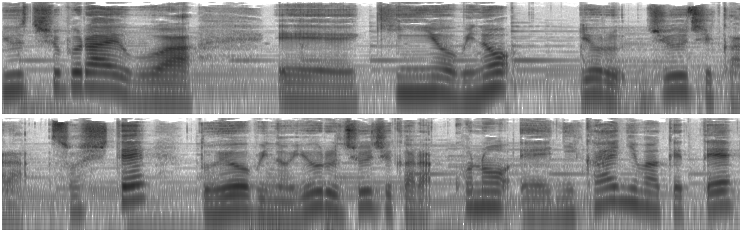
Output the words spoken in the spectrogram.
YouTube ライブは、えー、金曜日の夜10時からそして土曜日の夜10時からこの、えー、2回に分けて、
